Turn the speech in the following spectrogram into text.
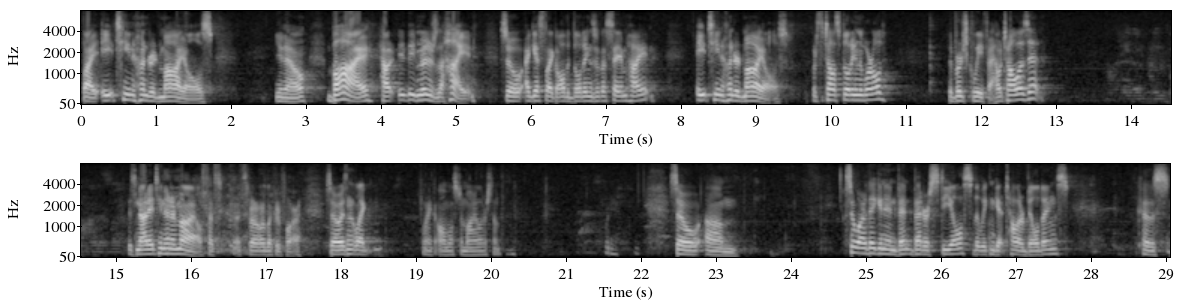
by 1,800 miles, you know, by how it measures the height. So I guess like all the buildings are the same height. 1,800 miles. What's the tallest building in the world? The Burj Khalifa. How tall is it? It's not 1,800 miles. That's, that's what we're looking for. So isn't it like, like almost a mile or something? So, um, so are they going to invent better steel so that we can get taller buildings? Because,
